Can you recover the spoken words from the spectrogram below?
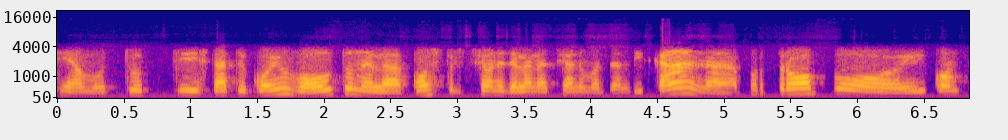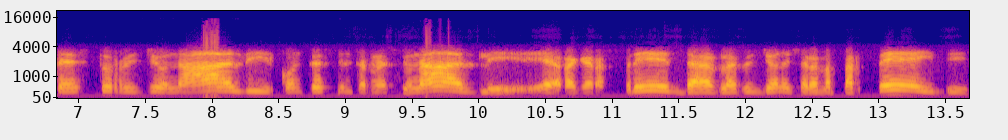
siamo tutti stati coinvolti nella costruzione della nazione mozambicana. Purtroppo il contesto regionale, il contesto internazionale era guerra fredda, la regione c'era l'apartheid,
